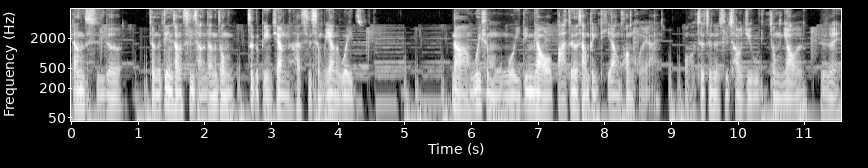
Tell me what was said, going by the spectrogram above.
当时的整个电商市场当中，这个品项它是什么样的位置。那为什么我一定要把这个商品提案换回来？哦，这真的是超级无敌重要的，对不对？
